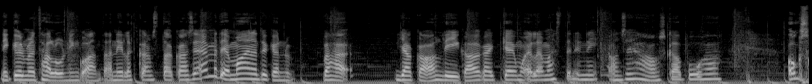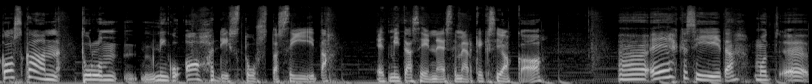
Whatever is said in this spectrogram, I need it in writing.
Niin kyllä mä nyt haluan niin antaa niille kanssa takaisin. En mä tiedä, mä oon aina tykännyt vähän jakaa liikaa kaikkea mun elämästäni, niin on se ihan hauskaa puuhaa. Onko koskaan tullut niinku ahdistusta siitä, että mitä sinne esimerkiksi jakaa? Öö, ei ehkä siitä, mutta öö,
